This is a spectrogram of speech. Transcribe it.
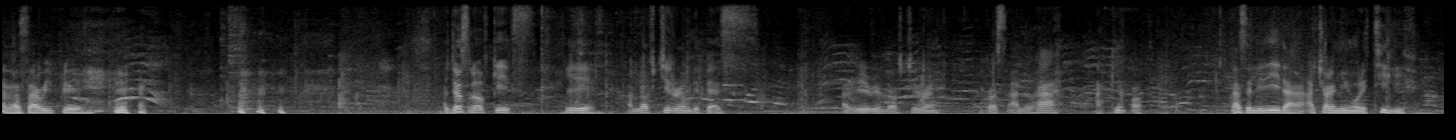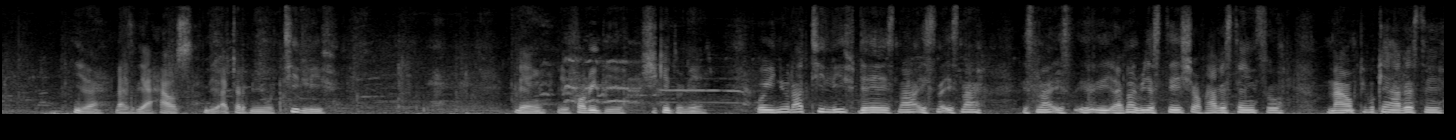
that's how we play. I just love kids. Yeah, I love children the best. I really, love children because I know how I came up. That's a lady that actually made with a tea leaf. Yeah, that's their house. They actually made me with tea leaf. Then the following day, she came to me. Well, you know that tea leaf there is not, it's not, it's not, it's not, it's, it, I have not reached a stage of harvesting. So now people can harvest it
